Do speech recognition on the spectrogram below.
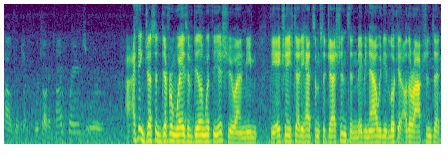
how different, we're talking timeframes or? I think just in different ways of dealing with the issue. I mean, the H&H study had some suggestions, and maybe now we need to look at other options that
